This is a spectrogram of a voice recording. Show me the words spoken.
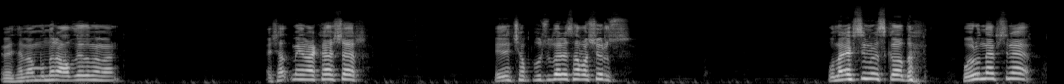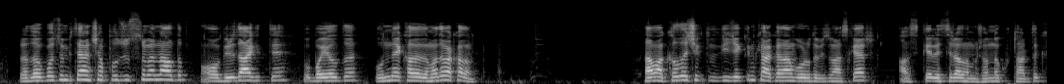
Evet hemen bunları avlayalım hemen. Yaşatmayın arkadaşlar. Gelin çapulcularla savaşıyoruz. Ulan hepsini mi ıskaladım? Vurun hepsine. Radogoz'un bir tane çapulcusunu ben aldım. O biri daha gitti. Bu bayıldı. Bunu da yakaladım. Hadi bakalım. Tamam akıllı çıktı diyecektim ki arkadan vurdu bizim asker. Asker esir alınmış. Onu da kurtardık.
